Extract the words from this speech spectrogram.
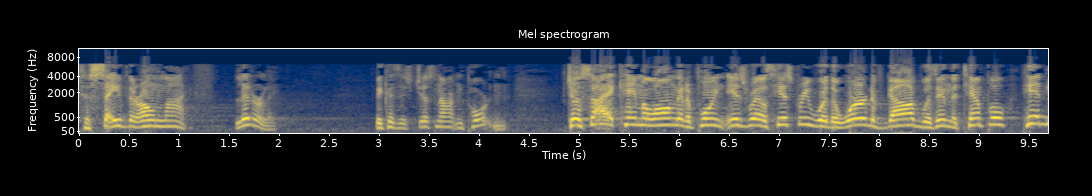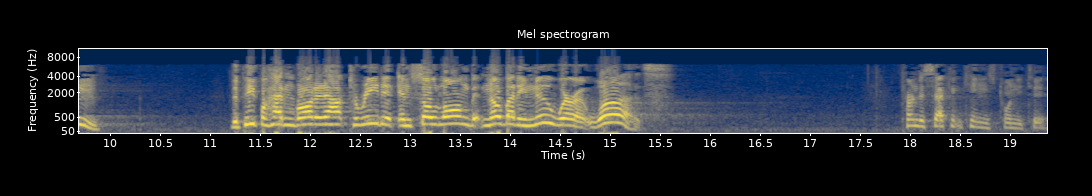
to save their own life. Literally. Because it's just not important. Josiah came along at a point in Israel's history where the Word of God was in the temple hidden. The people hadn't brought it out to read it in so long that nobody knew where it was. Turn to 2 Kings 22.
